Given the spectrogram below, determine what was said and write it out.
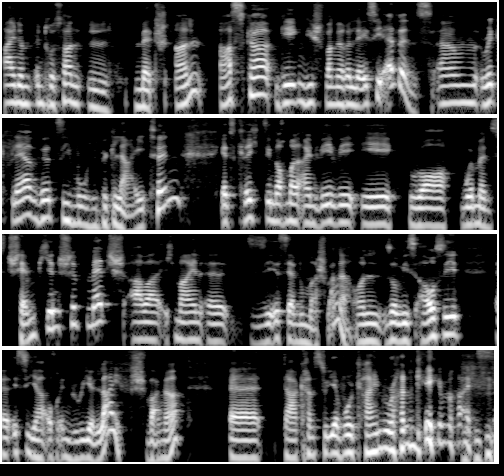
einem interessanten Match an. Asuka gegen die schwangere Lacey Evans. Ähm, Ric Flair wird sie wohl begleiten. Jetzt kriegt sie nochmal ein WWE Raw Women's Championship Match. Aber ich meine, äh, sie ist ja nun mal schwanger. Und so wie es aussieht, äh, ist sie ja auch in Real Life schwanger. Äh, da kannst du ihr wohl keinen Run geben als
